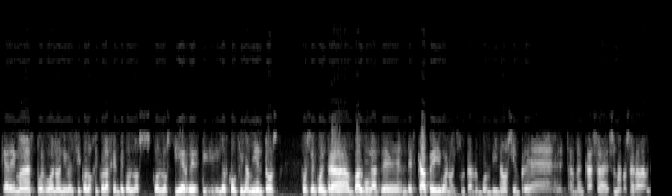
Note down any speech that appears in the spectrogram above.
que además, pues bueno, a nivel psicológico la gente con los, con los cierres y los confinamientos, pues encuentra válvulas de, de escape y bueno, disfrutar de un buen vino siempre estando en casa es una cosa agradable.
